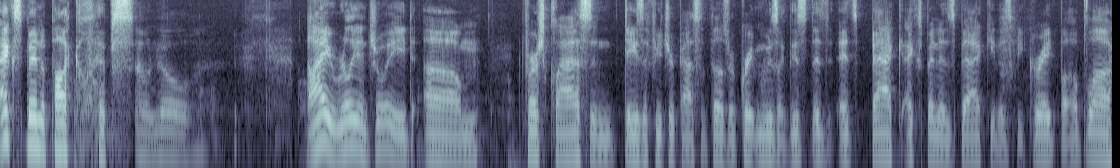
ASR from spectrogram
X Men Apocalypse. Oh no. I really enjoyed um, First Class and Days of Future Past. Those were great movies. Like this, this it's back. X Men is back. It is be great. Blah blah.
